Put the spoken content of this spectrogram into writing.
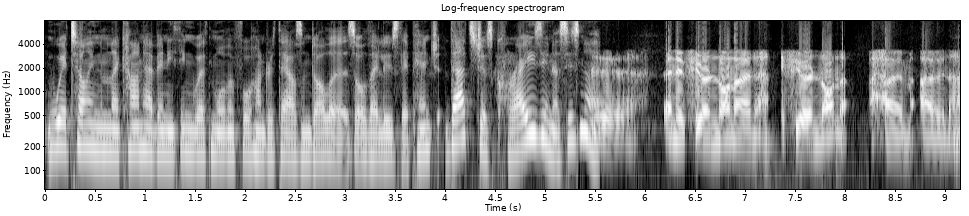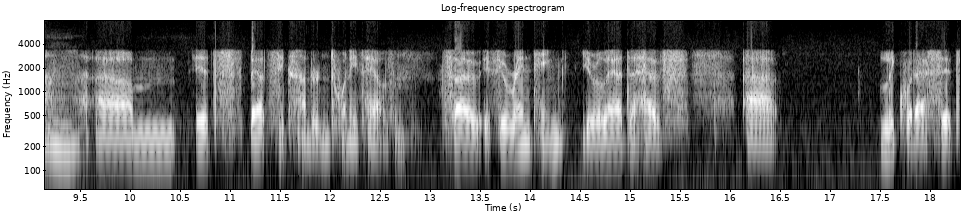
We're telling them they can't have anything worth more than four hundred thousand dollars, or they lose their pension. That's just craziness, isn't it? Yeah, and if you're a non-owner, if you're a non-home owner, mm. um, it's about six hundred and twenty thousand. So if you're renting, you're allowed to have uh, liquid assets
